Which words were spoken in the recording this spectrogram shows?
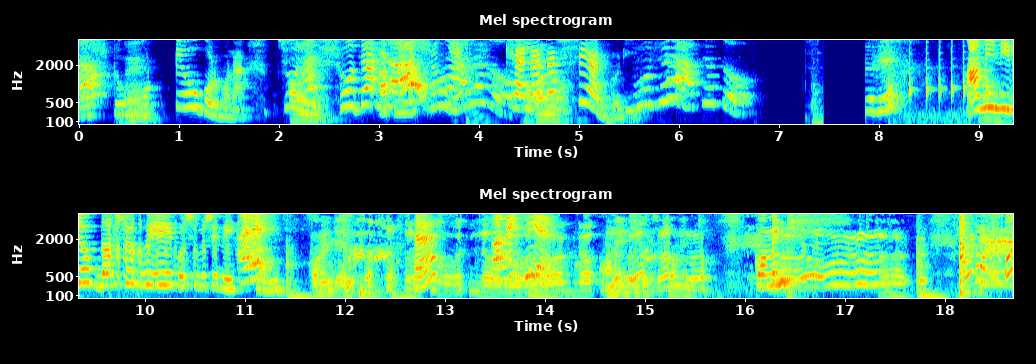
নষ্ট হ্যাঁ। মোটেও করব না। চলুন সোজা আপনাদের সঙ্গে খেলাটা শেয়ার করি। আছে তো। আমি নীরব দর্শক হয়ে বসে বসে দেখছি। হ্যাঁ? কমেন্ট করছি কমেন্ট কমেন্ট আর তো- ও,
